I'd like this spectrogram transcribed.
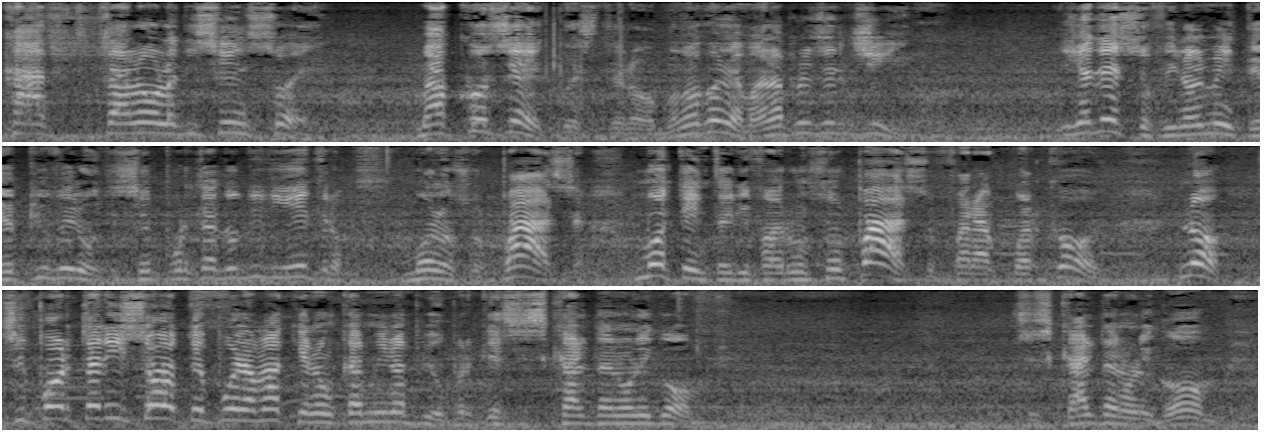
cazzarola di senso è? Ma cos'è questa roba? Ma cos'è? Ma l'ha presa in giro. Dice adesso finalmente è più veloce, si è portato di dietro, mo lo sorpassa, mo tenta di fare un sorpasso, farà qualcosa. No, si porta di sotto e poi la macchina non cammina più perché si scaldano le gomme. Si scaldano le gomme.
